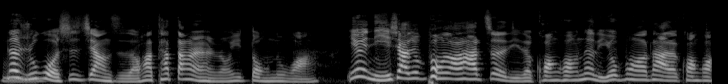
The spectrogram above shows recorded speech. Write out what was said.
那如果是这样子的话，他当然很容易动怒啊。因为你一下就碰到他这里的框框，那里又碰到他的框框，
